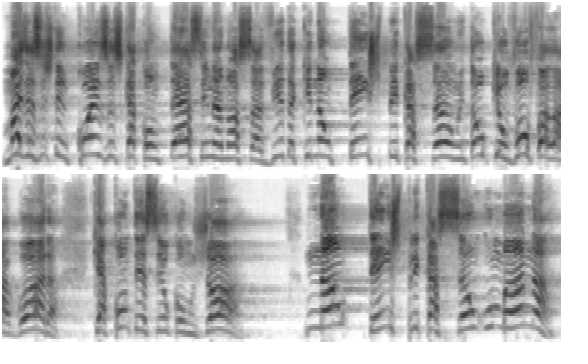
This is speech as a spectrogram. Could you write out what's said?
Mas existem coisas que acontecem na nossa vida que não tem explicação. Então, o que eu vou falar agora, que aconteceu com Jó, não tem explicação humana.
